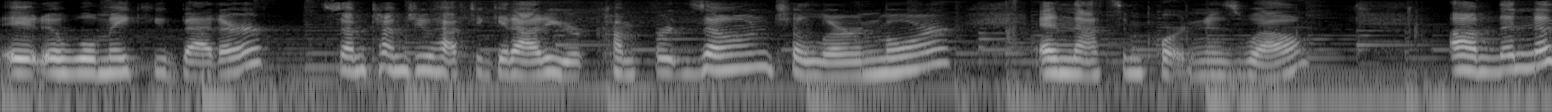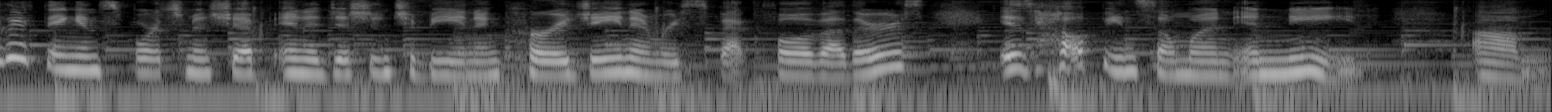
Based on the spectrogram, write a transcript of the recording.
It, it will make you better. Sometimes you have to get out of your comfort zone to learn more and that's important as well. Um, another thing in sportsmanship, in addition to being encouraging and respectful of others, is helping someone in need. Um,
